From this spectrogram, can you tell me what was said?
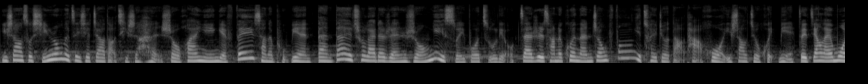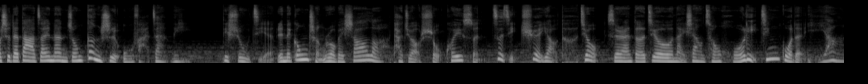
以上所形容的这些教导其实很受欢迎，也非常的普遍，但带出来的人容。易随波逐流，在日常的困难中风一吹就倒塌，火一烧就毁灭，在将来末世的大灾难中更是无法站立。第十五节，人的工程若被烧了，他就要受亏损，自己却要得救。虽然得救乃像从火里经过的一样，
